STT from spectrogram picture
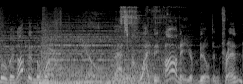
Moving up in the world. You. That's quite the army you're building, friend.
